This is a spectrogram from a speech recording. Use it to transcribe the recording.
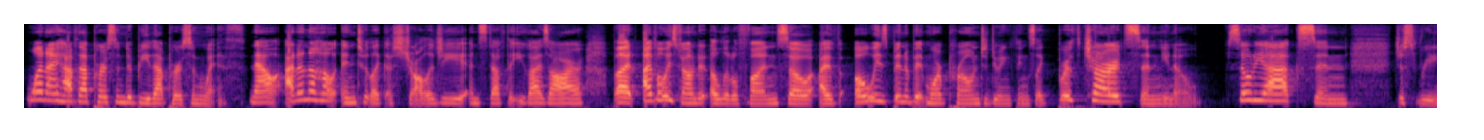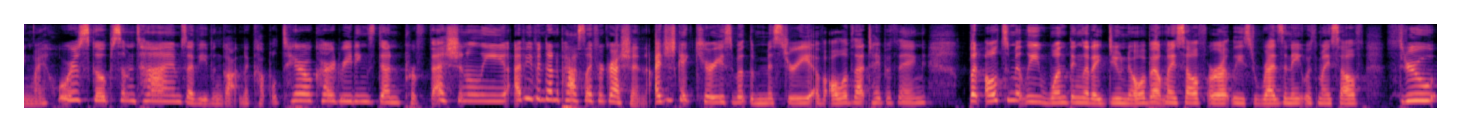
when I have that person to be that person with. Now, I don't know how into like astrology and stuff that you guys are, but I've always found it a little fun. So I've always been a bit more prone to doing things like birth charts and, you know, zodiacs and just reading my horoscope sometimes. I've even gotten a couple tarot card readings done professionally. I've even done a past life regression. I just get curious about the mystery of all of that type of thing. But ultimately, one thing that I do know about myself, or at least resonate with myself through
